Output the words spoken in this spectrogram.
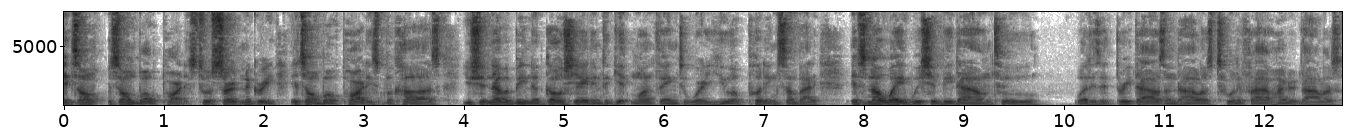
it's on it's on both parties. To a certain degree, it's on both parties because you should never be negotiating to get one thing to where you are putting somebody. It's no way we should be down to what is it, three thousand dollars, twenty five hundred dollars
